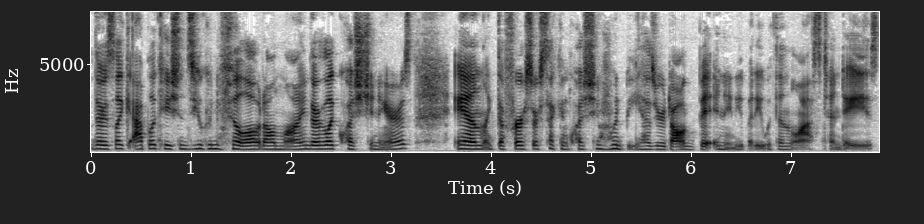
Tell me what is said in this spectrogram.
there's like applications you can fill out online. They're like questionnaires. And like the first or second question would be Has your dog bitten anybody within the last 10 days?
